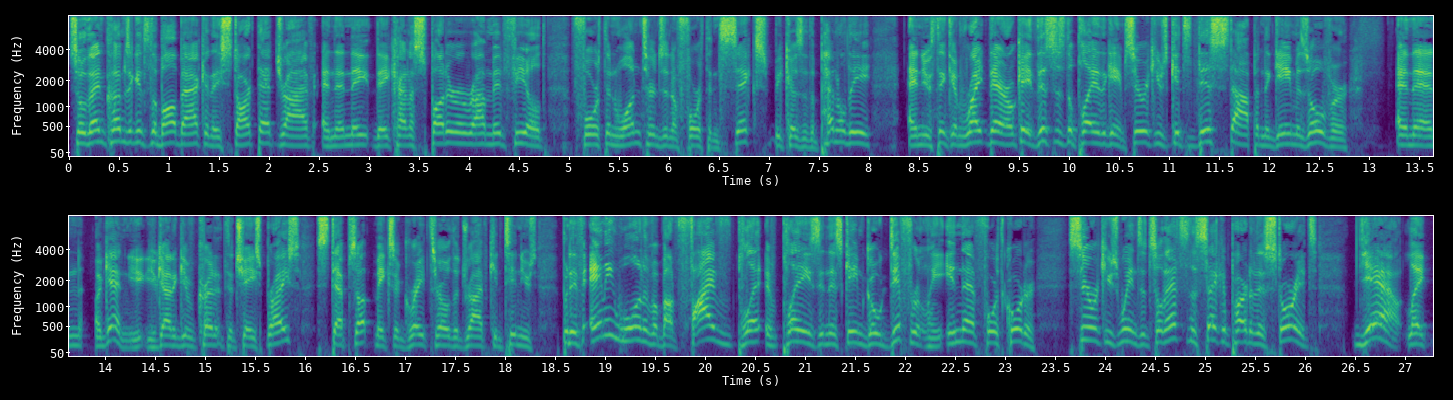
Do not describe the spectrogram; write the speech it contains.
So then Clemson gets the ball back and they start that drive, and then they they kind of sputter around midfield. Fourth and one turns into fourth and six because of the penalty, and you're thinking right there, okay, this is the play of the game. Syracuse gets this stop, and the game is over. And then again, you, you got to give credit to Chase Brice. Steps up, makes a great throw. The drive continues. But if any one of about five play, plays in this game go differently in that fourth quarter, Syracuse wins. And so that's the second part of this story. It's yeah, like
